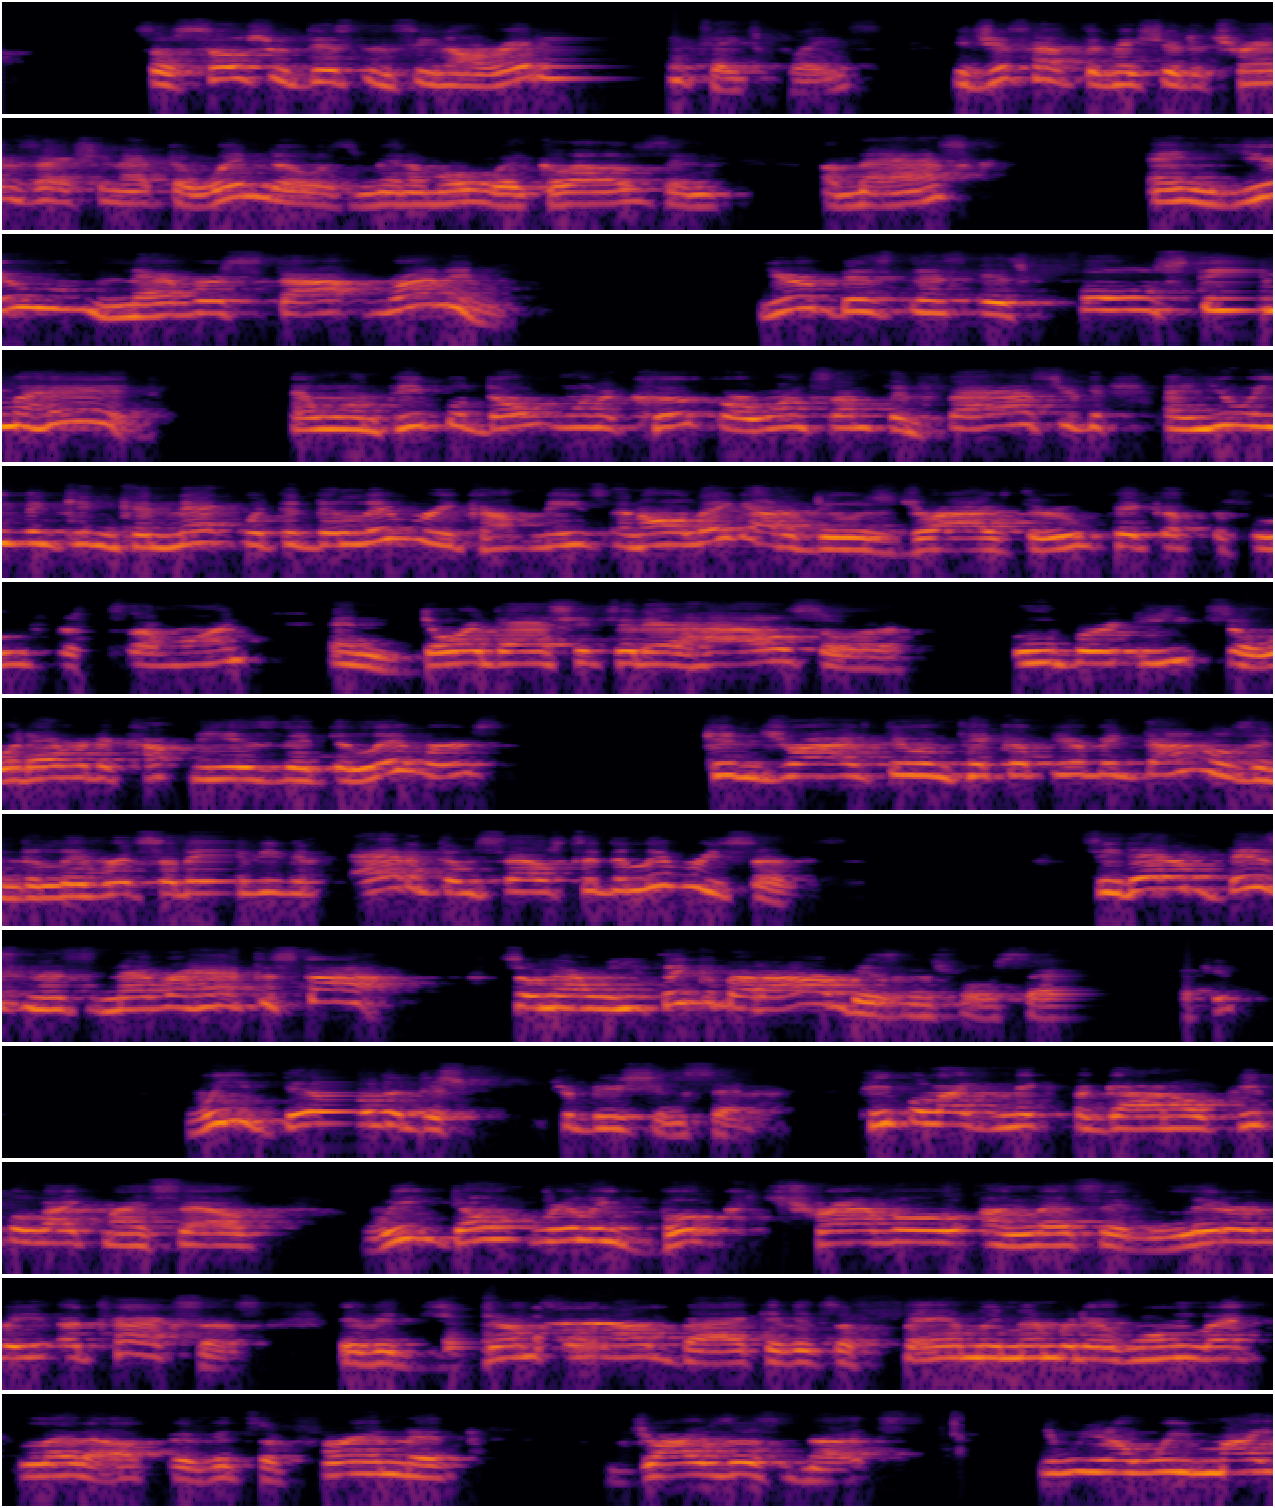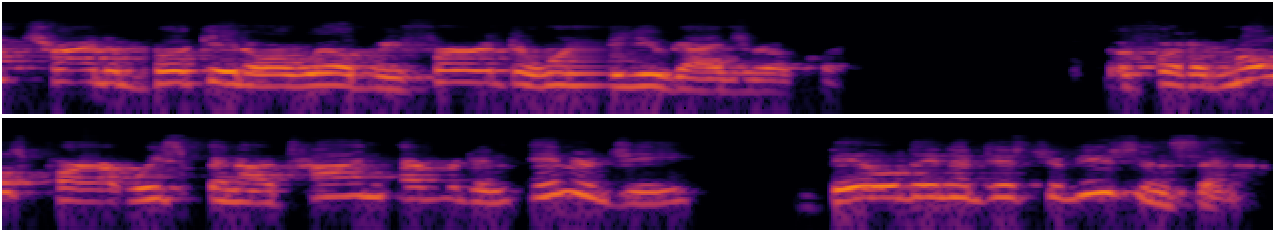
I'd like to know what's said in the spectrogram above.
so social distancing already takes place. You just have to make sure the transaction at the window is minimal with gloves and a mask, and you never stop running. Your business is full steam ahead. And when people don't want to cook or want something fast, you can, and you even can connect with the delivery companies, and all they got to do is drive through, pick up the food for someone, and DoorDash it to their house or Uber Eats or whatever the company is that delivers can drive through and pick up your McDonald's and deliver it. So they've even added themselves to delivery services. See, their business never had to stop. So now when you think about our business for a second, we build a distribution center. People like Nick Pagano, people like myself, we don't really book travel unless it literally attacks us. If it jumps on our back, if it's a family member that won't let let up, if it's a friend that drives us nuts, you, you know, we might try to book it or we'll refer it to one of you guys real quick. But for the most part, we spend our time, effort, and energy building a distribution center.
